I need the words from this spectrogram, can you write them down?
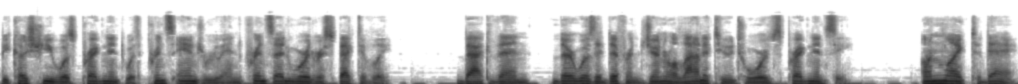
because she was pregnant with Prince Andrew and Prince Edward respectively. Back then, there was a different general attitude towards pregnancy. Unlike today,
